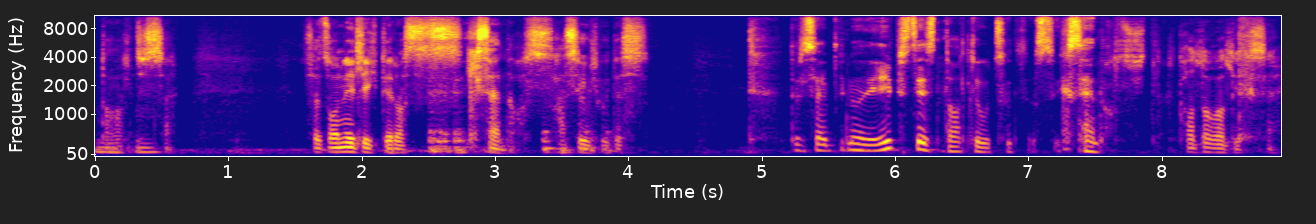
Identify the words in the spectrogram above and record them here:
тоглож ирсэн. Сая зуны лиг дээр бас их сайн тоглосон. Хасын үлгүүдээс. Тэр сая би нөгөө Эпстэйс тоглолтыг үзэхэд бас их сайн тоглосон шүү дээ. Толгой бол их сайн.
